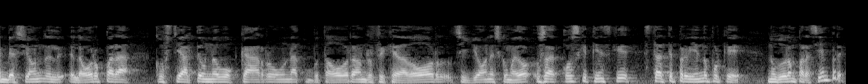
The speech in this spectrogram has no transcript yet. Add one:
inversión, el, el, ahorro para costearte un nuevo carro, una computadora, un refrigerador, sillones, comedor, o sea, cosas que tienes que estarte previendo porque no duran para siempre.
